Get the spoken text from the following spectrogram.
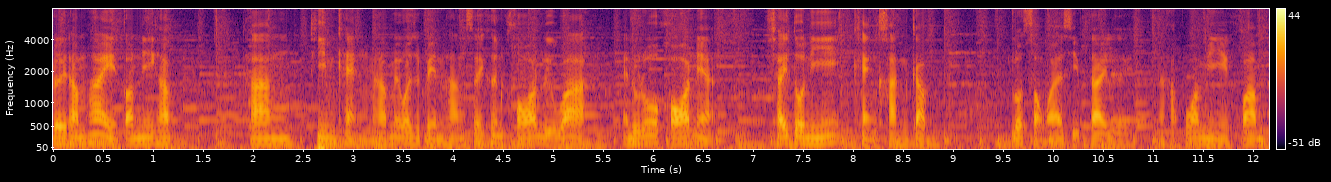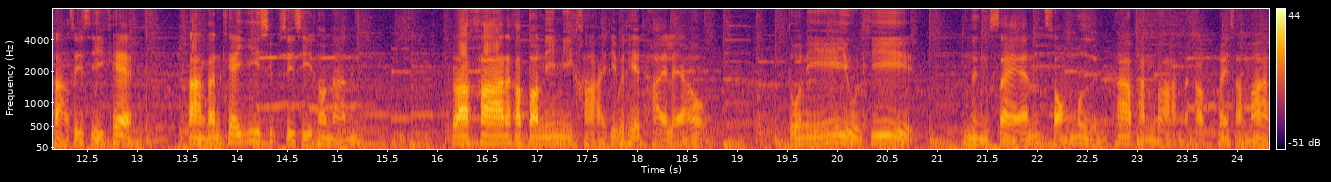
เลยทำให้ตอนนี้ครับ ทางทีมแข่งนะครับ ไม่ว่าจะเป็นทาง Cycle Cross หรือว่า Enduro Cross เนี่ย ใช้ตัวนี้แข่งขันกับรถ210ได้เลยนะครับ เพราะว่ามีความต่าง CC แค่ต่างกันแค่ 20 CC เท่านั้น ราคานะครับตอนนี้มีขายที่ประเทศไทยแล้ว ตัวนี้อยู่ที่ 125,000 บาทนะครับไม่สามารถ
